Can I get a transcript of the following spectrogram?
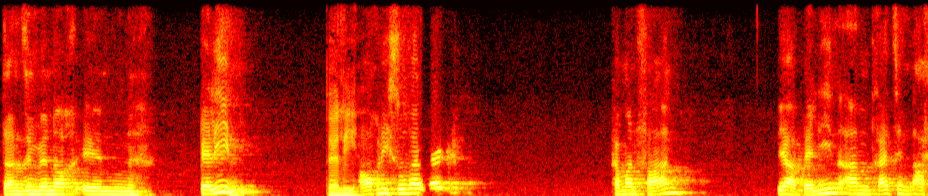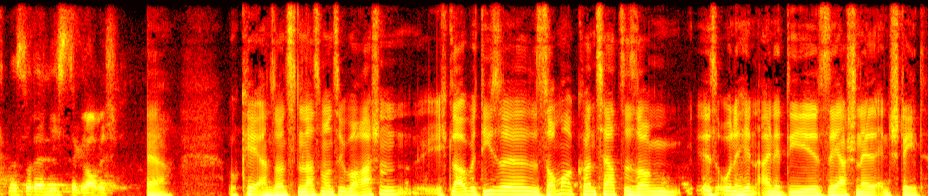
dann sind wir noch in Berlin. Berlin. Auch nicht so weit weg. Kann man fahren? Ja, Berlin am 13.8. ist so der nächste, glaube ich. Ja. Okay, ansonsten lassen wir uns überraschen. Ich glaube, diese Sommerkonzertsaison ist ohnehin eine, die sehr schnell entsteht.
